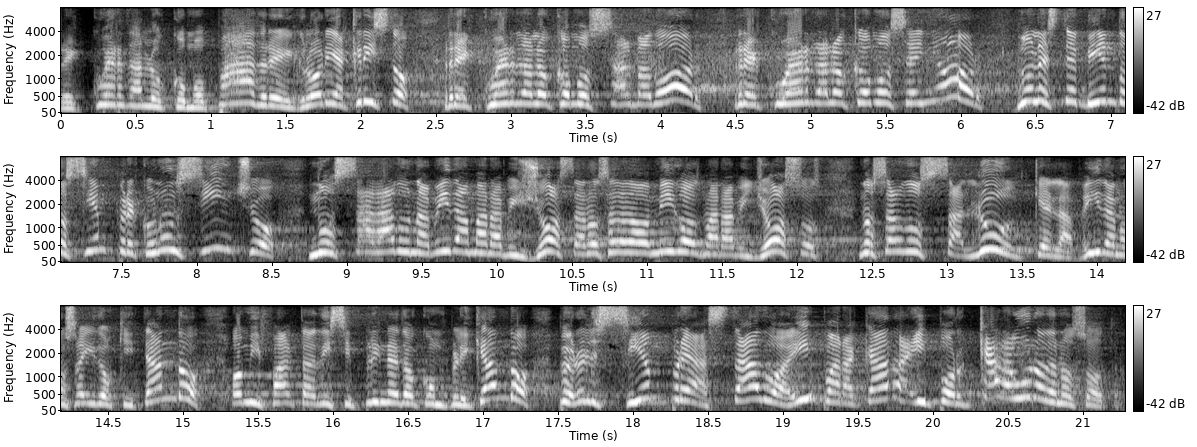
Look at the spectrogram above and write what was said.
Recuérdalo como Padre, gloria a Cristo. Recuérdalo como Salvador. Recuérdalo como Señor. No le estés viendo siempre con un cincho. Nos ha dado una vida maravillosa. Nos ha dado amigos maravillosos. Nos ha dado salud que la vida nos ha ido quitando. O mi falta de disciplina ha ido complicando. Pero Él siempre ha estado ahí para cada y por cada uno de nosotros.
